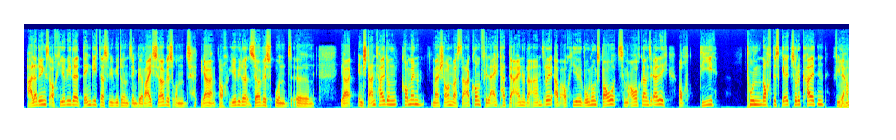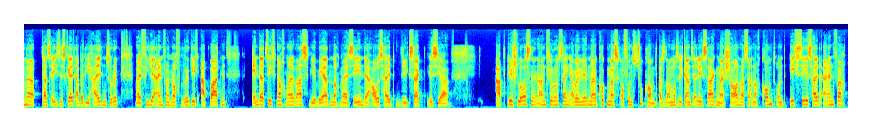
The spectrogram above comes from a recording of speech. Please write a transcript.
Allerdings auch hier wieder denke ich, dass wir wieder in den Bereich Service und ja, auch hier wieder Service und äh, ja, Instandhaltung kommen. Mal schauen, was da kommt. Vielleicht hat der ein oder andere, aber auch hier Wohnungsbau, sind wir auch ganz ehrlich, auch die tun noch das Geld zurückhalten. Viele mhm. haben ja tatsächlich das Geld, aber die halten zurück, weil viele einfach noch wirklich abwarten. Ändert sich noch mal was? Wir werden noch mal sehen. Der Haushalt, wie gesagt, ist ja abgeschlossen, in Anführungszeichen, aber wir werden mal gucken, was auf uns zukommt. Also da muss ich ganz ehrlich sagen, mal schauen, was da noch kommt. Und ich sehe es halt einfach,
